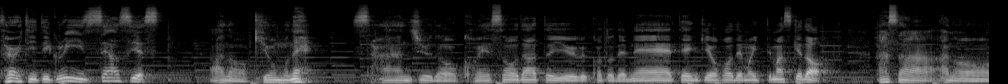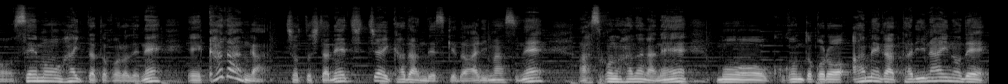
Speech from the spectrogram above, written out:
30 degrees Celsius。あの気温もね、30度を超えそうだということでね、天気予報でも言ってますけど、朝あの正門入ったところでね、えー花壇がちょっとしたねちっちゃい花壇ですけどありますね。あそこの花がねもうここのところ雨が足りないので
